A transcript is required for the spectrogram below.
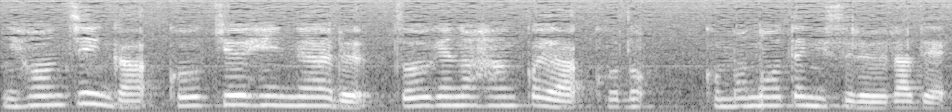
日本人が高級品である象牙のハンコや小物を手にする裏で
